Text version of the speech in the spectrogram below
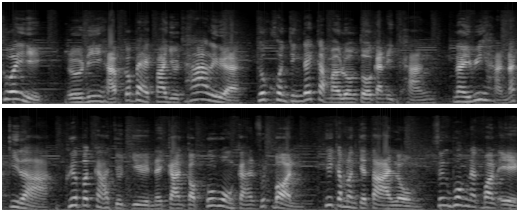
ช่วยอีก รูนี่ครับก็แบกปลาอยู่ท่าเรือ ทุกคนจึงได้กลับมารวมตัวกันอีกครั้ง ในวิหารนักกีฬา เพื่อประกาศจุดยืนในการกอบกู้วงการฟุตบอล ที่กำลังจะตายลง ซึ่งพวกนักบอลเอง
